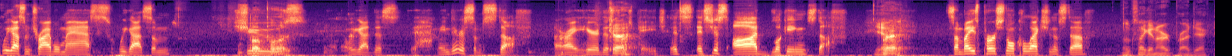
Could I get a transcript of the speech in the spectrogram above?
we got some tribal masks. We got some shoes. We got this. I mean, there's some stuff. All right, here this Okay. first page. It's it's just odd looking stuff. Yeah. Right? Somebody's personal collection of stuff. Looks like an art project.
